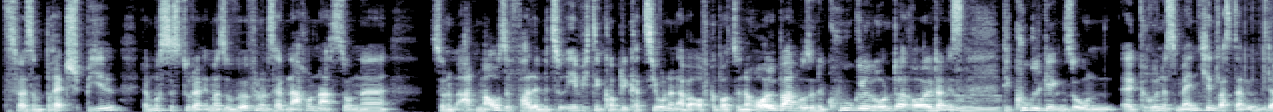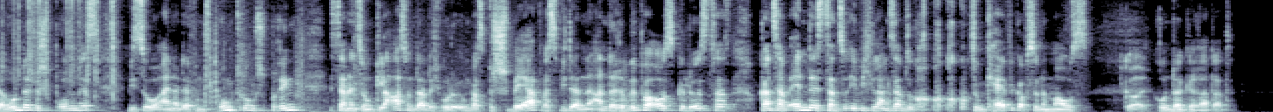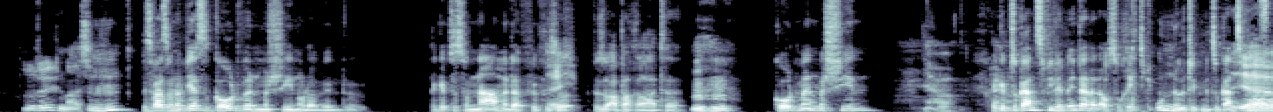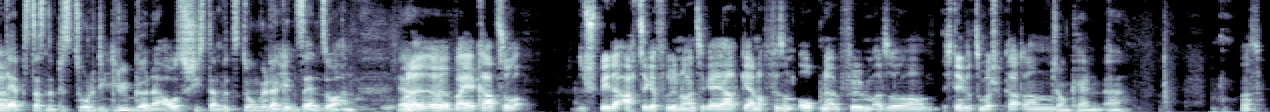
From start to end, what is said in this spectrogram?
Das war so ein Brettspiel. Da musstest du dann immer so würfeln und es hat nach und nach so eine so eine Art Mausefalle mit so ewig den Komplikationen aber aufgebaut. So eine Rollbahn, wo so eine Kugel runterrollt. Dann ist die Kugel gegen so ein äh, grünes Männchen, was dann irgendwie da runtergesprungen ist. Wie so einer, der vom Sprungturm springt, ist dann in so ein Glas und dadurch wurde irgendwas beschwert, was wieder eine andere Wippe ausgelöst hat. Und ganz am Ende ist dann so ewig langsam so, ein Käfig auf so eine Maus Geil. runtergerattert. Natürlich nice. Mhm. Das war so eine, wie heißt das, Goldwyn Machine oder wie, da gibt es so einen Namen dafür für so, für so Apparate. Mhm. Goldman Machine. Ja. Da gibt es so ganz viele im Internet auch so richtig unnötig mit so ganz Ja. vielen Steps, dass eine Pistole die Glühbirne ausschießt, dann wird's dunkel, dann geht ein Sensor an. Ja. Oder äh, war ja gerade so späte 80er, frühe 90er Jahre gern noch für so einen Opener im Film. Also ich denke zum Beispiel gerade an. John Can äh, Was?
